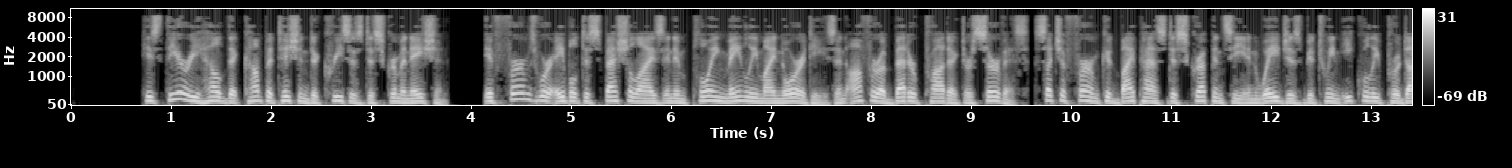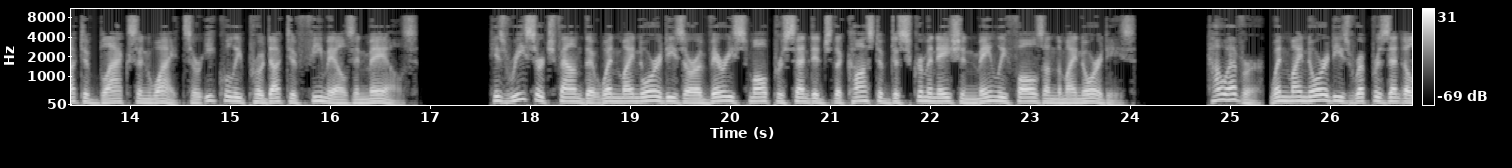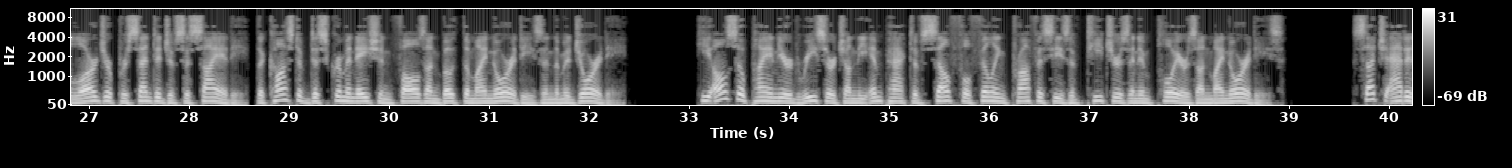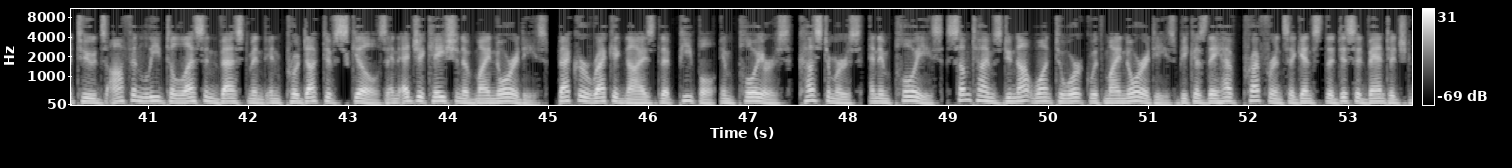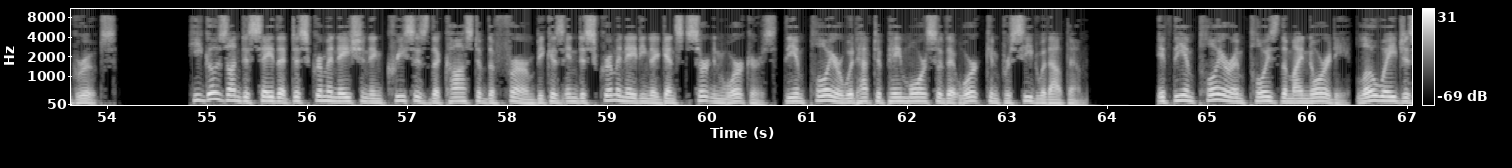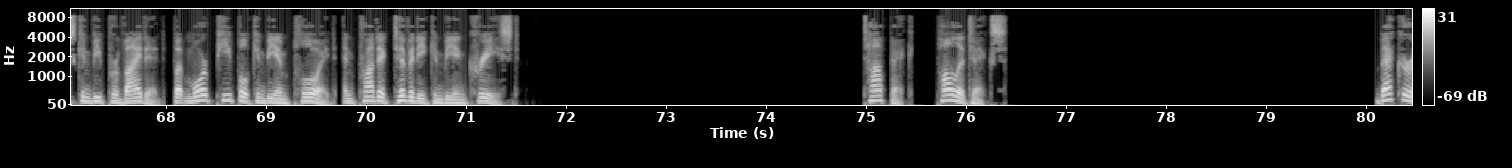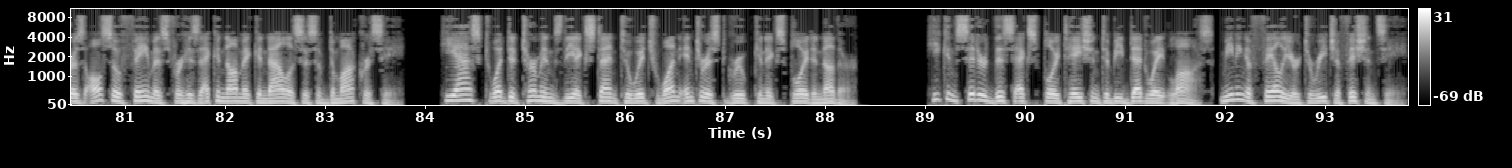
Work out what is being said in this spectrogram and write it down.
His theory held that competition decreases discrimination. If firms were able to specialize in employing mainly minorities and offer a better product or service, such a firm could bypass discrepancy in wages between equally productive blacks and whites or equally productive females and males. His research found that when minorities are a very small percentage the cost of discrimination mainly falls on the minorities. However, when minorities represent a larger percentage of society, the cost of discrimination falls on both the minorities and the majority. He also pioneered research on the impact of self-fulfilling prophecies of teachers and employers on minorities. Such attitudes often lead to less investment in productive skills and education of minorities. Becker recognized that people, employers, customers, and employees sometimes do not want to work with minorities because they have preference against the disadvantaged groups. He goes on to say that discrimination increases the cost of the firm because in discriminating against certain workers, the employer would have to pay more so that work can proceed without them. If the employer employs the minority, low wages can be provided, but more people can be employed, and productivity can be increased. Politics Becker is also famous for his economic analysis of democracy. He asked what determines the extent to which one interest group can exploit another. He considered this exploitation to be deadweight loss, meaning a failure to reach efficiency.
